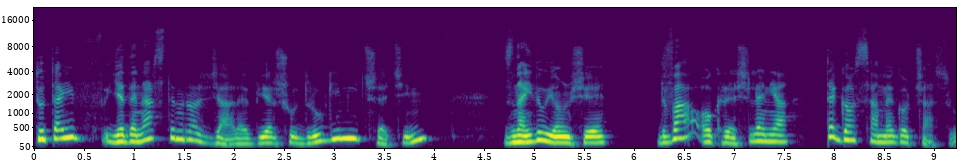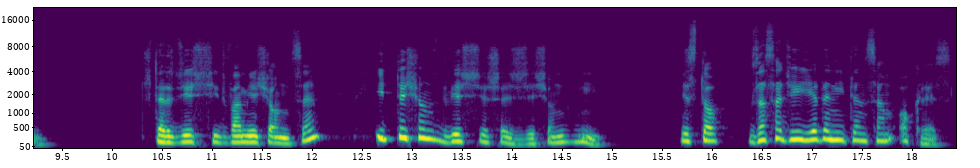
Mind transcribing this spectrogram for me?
tutaj w jedenastym rozdziale, w wierszu drugim i trzecim, znajdują się dwa określenia tego samego czasu. 42 miesiące i 1260 dni. Jest to w zasadzie jeden i ten sam okres,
